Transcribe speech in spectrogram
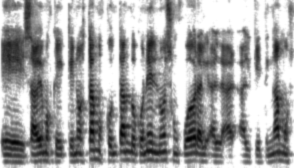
eh, sabemos que, no estamos contando con él, no es un jugador al, que tengamos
